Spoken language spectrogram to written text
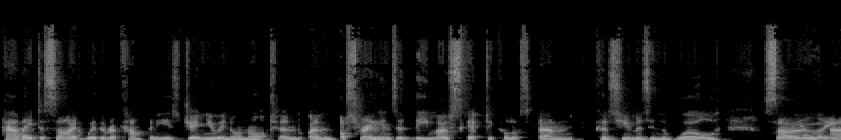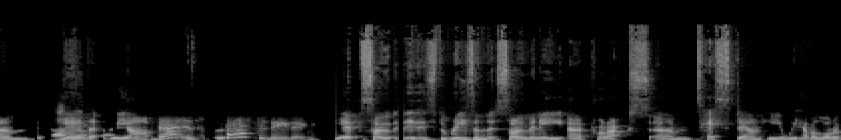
how they decide whether a company is genuine or not, and, and Australians are the most skeptical um, consumers in the world. So really? um, yeah, that we are. That is fascinating. Yeah, so it's the reason that so many uh, products um, test down here. We have a lot of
